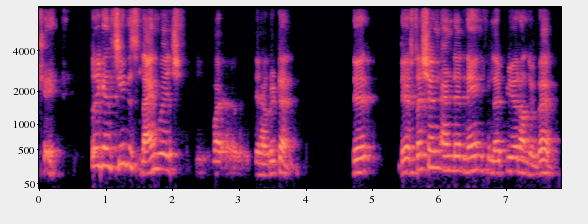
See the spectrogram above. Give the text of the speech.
Okay, So you can see this language uh, they have written. Their, their session and their names will appear on the web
